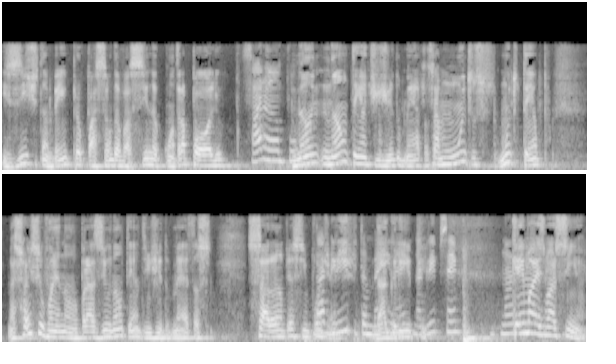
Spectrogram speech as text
existe também preocupação da vacina contra a polio. Sarampo. Não, não tem atingido metas há muitos, muito tempo. Mas só em Silvânia não. O Brasil não tem atingido metas. Sarampo e assim por Da diante. gripe também, Da né? gripe. Da gripe sempre. Na- Quem mais, Marcinha?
